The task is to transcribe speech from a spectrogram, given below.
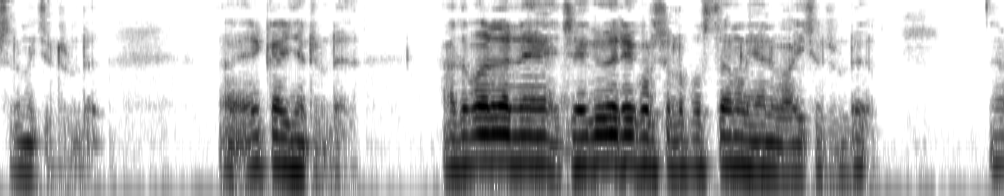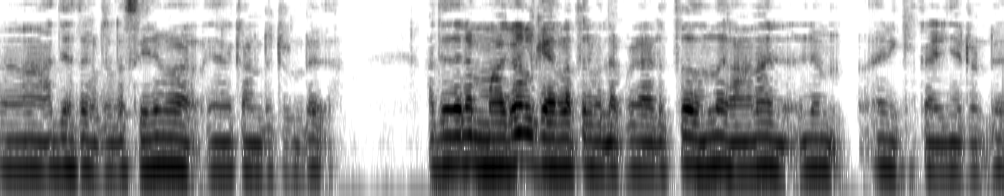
ശ്രമിച്ചിട്ടുണ്ട് കഴിഞ്ഞിട്ടുണ്ട്. അതുപോലെ തന്നെ ചെകുവരെ കുറിച്ചുള്ള പുസ്തകങ്ങൾ ഞാൻ വായിച്ചിട്ടുണ്ട്. അദ്ദേഹത്തെ കുറിച്ചുള്ള സിനിമകൾ ഞാൻ കണ്ടിട്ടുണ്ട്. അദ്ദേഹത്തിന്റെ മകൾ കേരളത്തിൽ വന്നപ്പോൾ അടുത്ത് നിന്ന് കാണാനും എനിക്ക് കഴിഞ്ഞിട്ടുണ്ട്.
